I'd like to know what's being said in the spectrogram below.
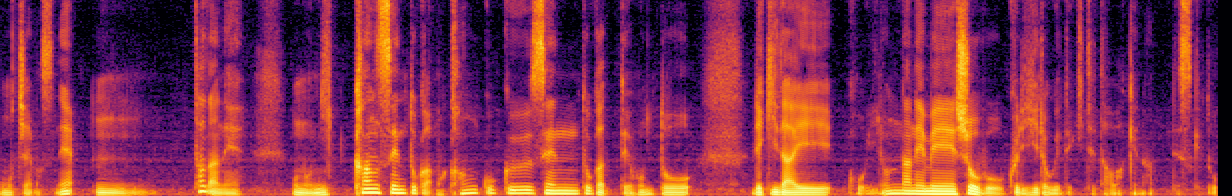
思っちゃいますね。うん。ただね、この日韓戦とか、まあ、韓国戦とかって本当歴代、こういろんなね、名勝負を繰り広げてきてたわけなんですけど、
